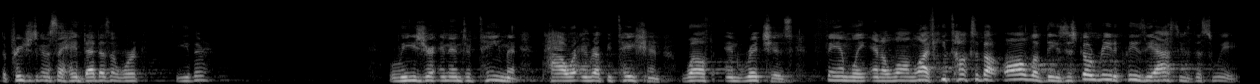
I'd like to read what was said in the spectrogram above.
the preacher's going to say, hey, that doesn't work either leisure and entertainment, power and reputation, wealth and riches, family and a long life. He talks about all of these. Just go read Ecclesiastes this week.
